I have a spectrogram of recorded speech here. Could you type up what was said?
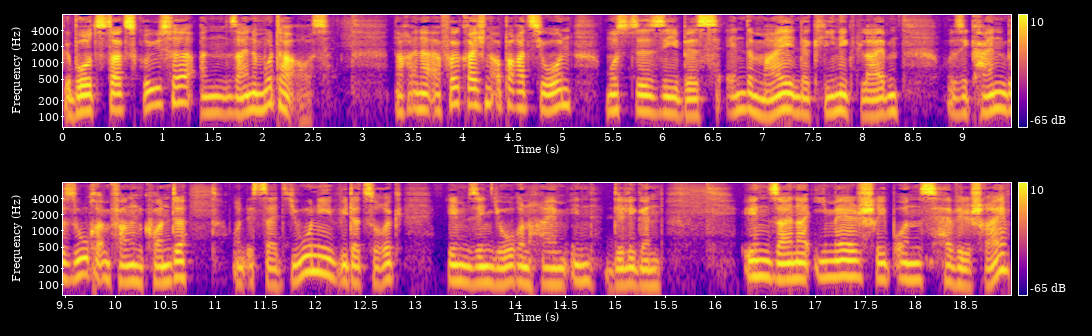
Geburtstagsgrüße an seine Mutter aus. Nach einer erfolgreichen Operation musste sie bis Ende Mai in der Klinik bleiben, wo sie keinen Besuch empfangen konnte und ist seit Juni wieder zurück im Seniorenheim in Dilligen. In seiner E-Mail schrieb uns Herr Wilschrei,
